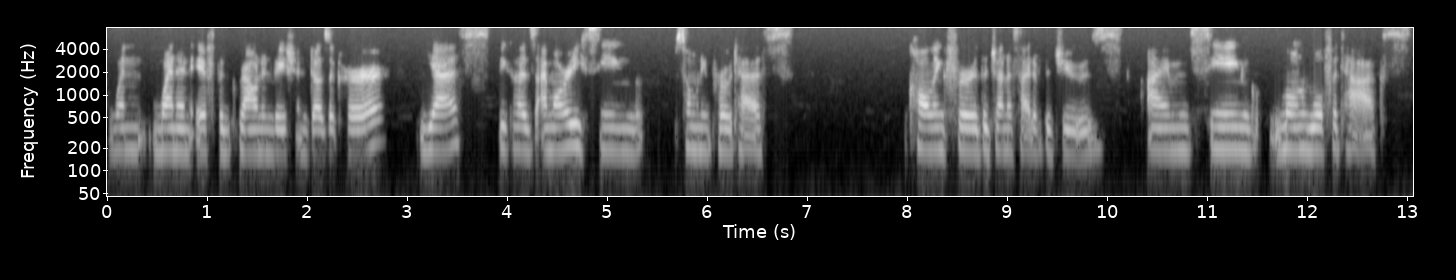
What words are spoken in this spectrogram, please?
when, when and if the ground invasion does occur? Yes, because I'm already seeing so many protests calling for the genocide of the Jews. I'm seeing lone wolf attacks.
